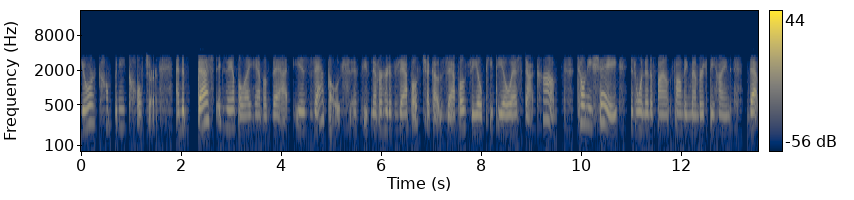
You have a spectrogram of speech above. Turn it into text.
your company culture. And the best example I have of that is Zappos. If you've never heard of Zappos, check out Zappos, Z-O-P-P-O-S dot com. Tony Hsieh is one of the founding members behind that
